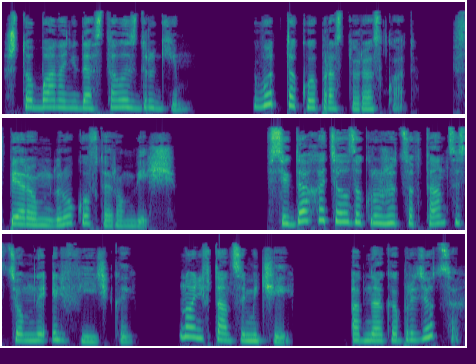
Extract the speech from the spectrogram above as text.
чтобы она не досталась другим. Вот такой простой расклад. В первом друг, во втором вещь. Всегда хотел закружиться в танце с темной эльфиечкой, но не в танце мечей. «Однако придется?»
